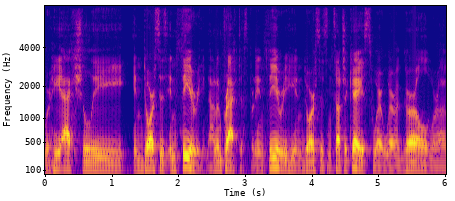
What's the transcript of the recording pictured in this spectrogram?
where he actually endorses in theory, not in practice, but in theory he endorses in such a case where, where a girl, where a,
